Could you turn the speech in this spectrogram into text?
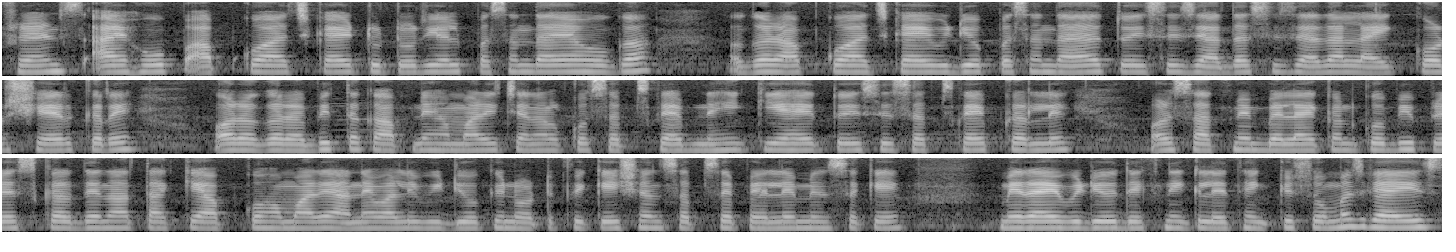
Friends, I hope आपको आज का ये ट्यूटोरियल पसंद आया होगा। अगर आपको आज का ये वीडियो पसंद आया तो इसे ज़्यादा से ज़्यादा लाइक और शेयर करें। और अगर अभी तक आपने हमारे चैनल को सब्सक्राइब नहीं किया है तो इसे सब्सक्राइब कर लें और साथ में बेल आइकन को भी प्रेस कर देना ताकि आपको हमारे आने वाली वीडियो की नोटिफिकेशन सबसे पहले मिल सके। मेरा ये वीडियो देखने के लिए thank you so much guys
